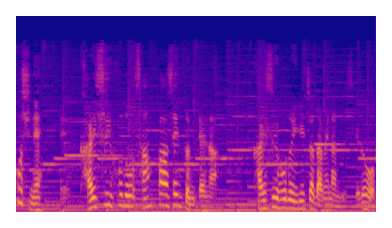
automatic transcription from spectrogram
少しね、海水ほど3%みたいな海水ほど入れちゃダメなんですけど、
